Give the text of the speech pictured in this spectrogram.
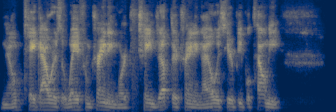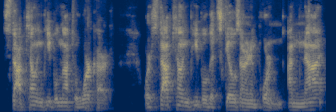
you know, take hours away from training or change up their training, I always hear people tell me, stop telling people not to work hard or stop telling people that skills aren't important. I'm not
